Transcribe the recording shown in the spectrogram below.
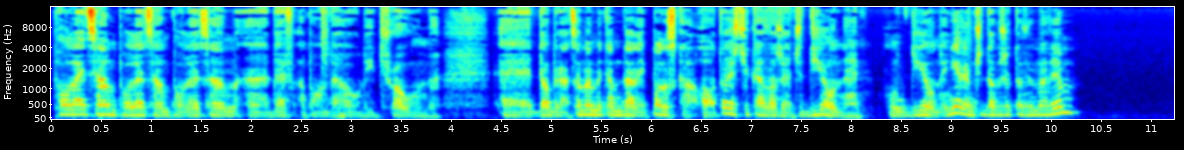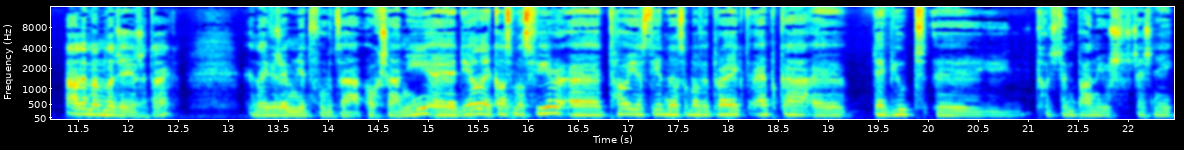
polecam, polecam, polecam e, Death Upon the Holy Throne. dobra, co mamy tam dalej? Polska. O, to jest ciekawa rzecz. Dione. Dione. Nie wiem, czy dobrze to wymawiam, ale mam nadzieję, że tak najwyżej mnie twórca ochrzani. E, Dione Cosmosphere e, to jest jednoosobowy projekt, epka e, debiut, y, choć ten pan już wcześniej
